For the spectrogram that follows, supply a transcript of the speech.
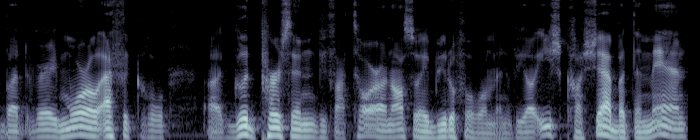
but very moral, ethical, uh, good person, vifatora, and also a beautiful woman. V'ya'ish kasher, but the man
